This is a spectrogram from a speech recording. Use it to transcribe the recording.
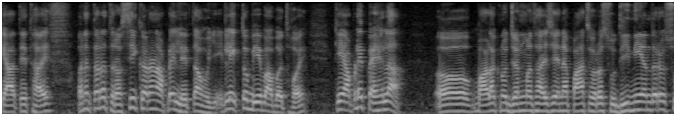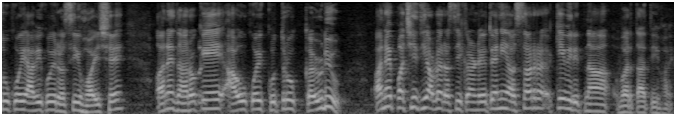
કે આ તે થાય અને તરત રસીકરણ આપણે લેતા હોઈએ. એટલે એક તો બે બાબત હોય કે આપણે પહેલા બાળકનો જન્મ થાય છે એના પાંચ વર્ષ સુધીની અંદર શું કોઈ આવી કોઈ રસી હોય છે? અને ધારો કે આવું કોઈ કૂતરું કરડ્યું અને પછીથી આપણે રસીકરણ લઈએ તો એની અસર કેવી રીતના વર્તાતી હોય?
